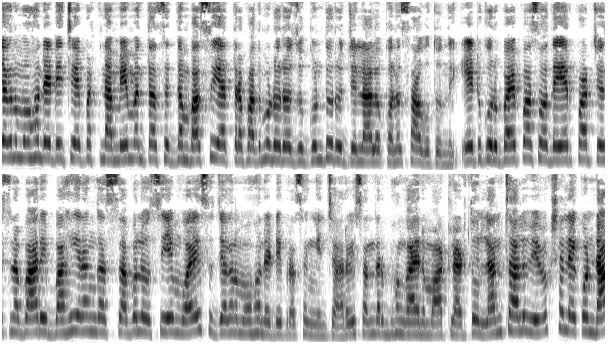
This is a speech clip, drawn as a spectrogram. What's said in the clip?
జగన్మోహన్ రెడ్డి చేపట్టిన మేమంతా సిద్ధం బస్సు యాత్ర పదమూడు రోజు గుంటూరు జిల్లాలో కొనసాగుతుంది. ఏటుకూరు బైపాస్ వద్ద ఏర్పాటు చేసిన భారీ బహిరంగ సభలో సీఎం వైఎస్ జగన్మోహన్ రెడ్డి ప్రసంగించారు. ఈ సందర్భంగా ఆయన మాట్లాడుతూ లంచాలు వివక్ష లేకుండా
